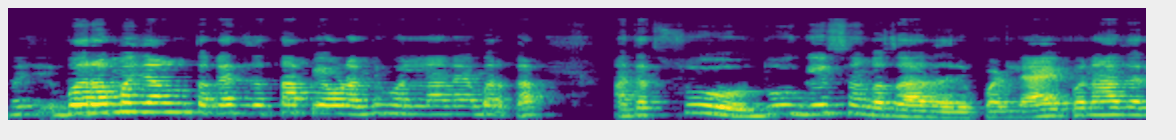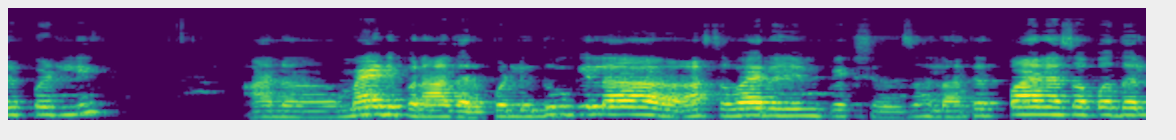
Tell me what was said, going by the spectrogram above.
म्हणजे बरं म्हणजे नव्हतं तर काय तिचा ताप एवढा निघाला नाही बरं का. आणि त्यात सो दोघे संघच आजारी पडले. आई पण आजारी पडली आणि मायडी पण आजारी पडली. दोघीला असं व्हायरल इन्फेक्शन झालं. आणि त्यात पाण्याचा बदल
